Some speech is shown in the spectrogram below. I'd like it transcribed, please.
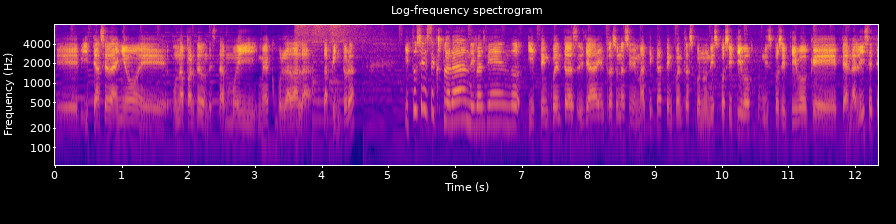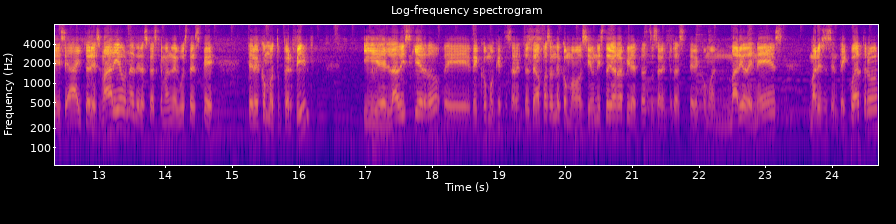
eh, y te hace daño eh, una parte donde está muy, muy acumulada la, la pintura. Y tú sigues explorando y vas viendo y te encuentras, ya entras a una cinemática, te encuentras con un dispositivo, un dispositivo que te analiza y te dice, ay, tú eres Mario. Una de las cosas que más me gusta es que te ve como tu perfil y del lado izquierdo eh, ve como que tus aventuras, te va pasando como si una historia rápida de todas tus aventuras, te ve como en Mario de NES, Mario 64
